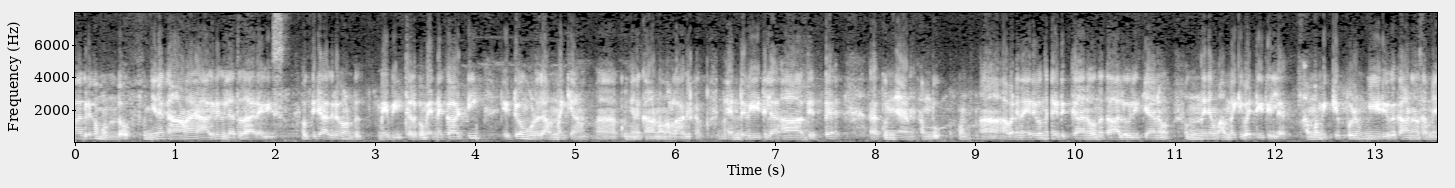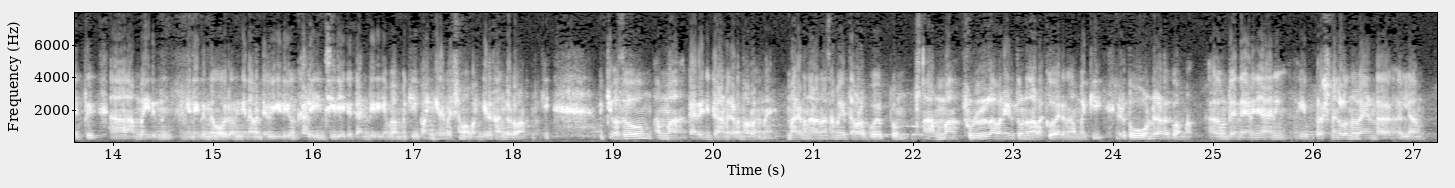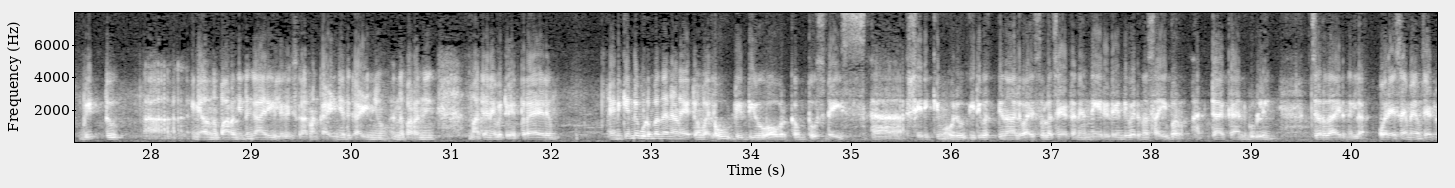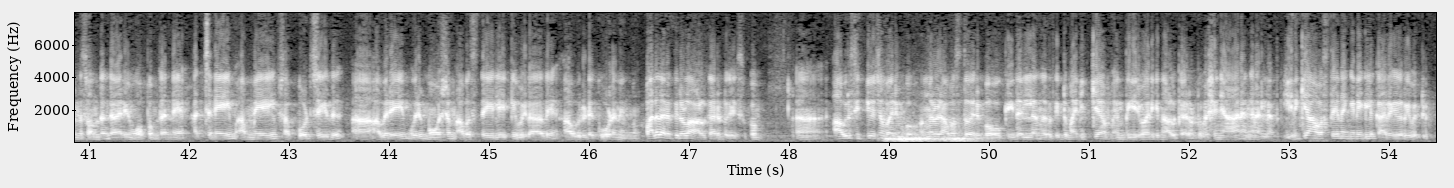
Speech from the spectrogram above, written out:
ആഗ്രഹമുണ്ടോ? കുഞ്ഞിനെ കാണാൻ ആഗ്രഹമില്ലാത്തത് ആരാ ഗൈസ് ഒത്തിരി ആഗ്രഹമുണ്ട്. മേ ബി ചിലപ്പോൾ എന്നെക്കാട്ടി ഏറ്റവും കൂടുതൽ അമ്മയ്ക്കാണ് കുഞ്ഞിനെ കാണണമെന്നുള്ള ആഗ്രഹം. എന്റെ വീട്ടിലെ ആദ്യത്തെ കുഞ്ഞാണ് അമ്പു. അവനെ നേരെ ഒന്ന് എടുക്കാനോ ഒന്ന് താലോലിക്കാനോ ഒന്നിനും അമ്മയ്ക്ക് പറ്റിയിട്ടില്ല. അമ്മ മിക്കപ്പോഴും വീഡിയോ ഒക്കെ കാണുന്ന സമയത്ത് അമ്മ ഇരുന്ന് ഇങ്ങനെ ഇരുന്ന് ഓരോ ഇങ്ങനെ അവന്റെ വീഡിയോ കളിയും ചിരിയൊക്കെ കണ്ടിരിക്കുമ്പോൾ അമ്മയ്ക്ക് ഭയങ്കര വിഷമം ഭയങ്കര സങ്കടമാണ് അമ്മയ്ക്ക്. മിക്ക ദിവസവും അമ്മ കരഞ്ഞിട്ടാണ് കിടന്നുറങ്ങുന്നത് മരണം നടന്ന സമയത്ത് അവിടെ പോയപ്പം അമ്മ ഫുൾ അവനെ എടുത്തുകൊണ്ട് നടക്കുമായിരുന്നു അമ്മയ്ക്ക് എടുത്തുകൊണ്ട് നടക്കും അമ്മ. അതുകൊണ്ട് തന്നെയാണ് ഞാൻ ഈ പ്രശ്നങ്ങളൊന്നും വേണ്ട എല്ലാം വിട്ടു. ഇനി അതൊന്നും പറഞ്ഞിട്ടും കാര്യമില്ല. കാരണം കഴിഞ്ഞത് കഴിഞ്ഞു എന്ന് പറഞ്ഞ് മാറ്റാനേ പറ്റും. എത്രയായാലും എനിക്ക് എന്റെ കുടുംബം തന്നെയാണ് ഏറ്റവും വലിയ did you overcome those days ശരിക്കും ഒരു ഇരുപത്തിനാല് വയസ്സുള്ള ചേട്ടനെ നേരിടേണ്ടി വരുന്ന സൈബർ അറ്റാക്ക് ആൻഡ് ബുള്ളിങ് ചെറുതായിരുന്നില്ല. ഒരേ സമയം ചേട്ടന് സ്വന്തം കാര്യവും ഒപ്പം തന്നെ അച്ഛനെയും അമ്മയെയും സപ്പോർട്ട് ചെയ്ത് അവരെയും ഒരു മോശം അവസ്ഥയിലേക്ക് വിടാതെ അവരുടെ കൂടെ നിന്നു. പലതരത്തിലുള്ള ആൾക്കാരുണ്ട് ഗൈസ് ഇപ്പം ആ ഒരു സിറ്റുവേഷൻ വരുമ്പോൾ അങ്ങനെ ഒരു അവസ്ഥ വരുമ്പോൾ ഓക്കെ ഇതെല്ലാം നിർത്തിയിട്ട് മരിക്കാം എന്ന് തീരുമാനിക്കുന്ന ആൾക്കാരുണ്ട്. പക്ഷെ ഞാൻ അങ്ങനെയല്ല എനിക്ക് ആ അവസ്ഥയിൽ നിന്ന് എങ്ങനെയെങ്കിലും കരകയറി പറ്റും.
